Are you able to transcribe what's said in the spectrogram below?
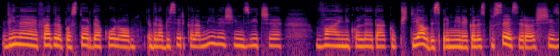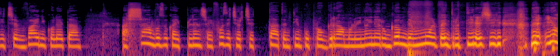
vine fratele păstor de acolo, de la biserică la mine și îmi zice, vai Nicoleta, că știau despre mine, că le spuseseră. Și zice, vai Nicoleta, așa am văzut că ai plâns și ai fost de cercetat în timpul programului, noi ne rugăm de mult pentru tine și eu,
